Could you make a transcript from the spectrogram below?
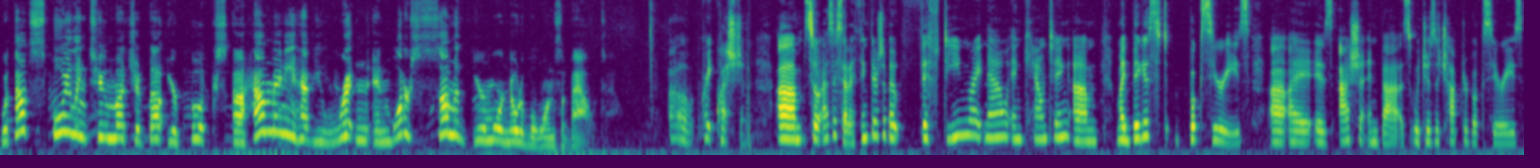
Without spoiling too much about your books, uh, how many have you written, and what are some of your more notable ones about? Oh, great question. Um, so, as I said, I think there's about 15 right now and counting. Um, my biggest book series uh, I, is Asha and Baz, which is a chapter book series.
